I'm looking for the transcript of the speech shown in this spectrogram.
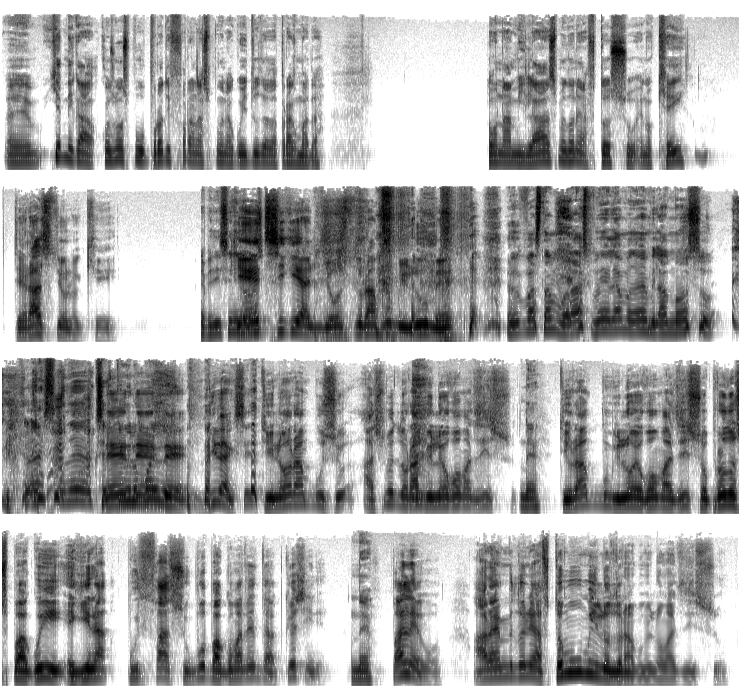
ε, γενικά, ο κόσμος που πρώτη φορά ας πούμε, να ακούει τούτα τα πράγματα. Το να μιλάς με τον εαυτό σου είναι οκ. Τεράστιο οκ. Επειδή Και συνήθως έτσι και αλλιώς τώρα που μιλούμε, ε, πας στα μωρά, ας πούμε, λέμε, «Ε, μιλάς μόνος σου. Ε, σου, ναι, ξέρεις τι ναι, μιλούν ναι, μόνοι τους. ναι. Κοίταξε, την ώρα που σου, ας πούμε τώρα μιλώ εγώ μαζί σου. Ναι, Την ώρα που μιλώ εγώ μαζί σου, ο πρώτος που ακούει εκείνα που θα σου πω που ακόμα δεν τα. Ποιος είναι; Ναι. Πάλι εγώ. Άρα με τον εαυτό μου μιλώ τώρα που μιλώ μαζί σου.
